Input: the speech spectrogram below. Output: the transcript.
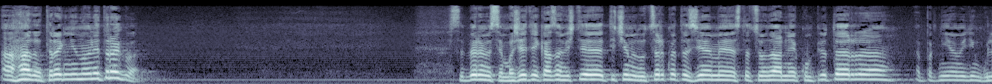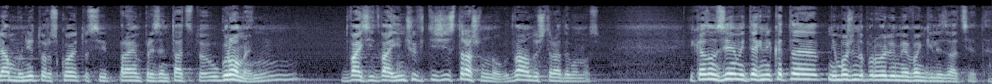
Аха, да тръгне, но не тръгва. Събираме се мъжете и казвам, вижте, тичаме до църквата, взимаме стационарния компютър, а пък ние имаме един голям монитор, с който си правим презентация. Той е огромен. 22 инчов и тежи страшно много. Два души трябва да го носим. И казвам, взимаме техниката, не можем да провалим евангелизацията.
